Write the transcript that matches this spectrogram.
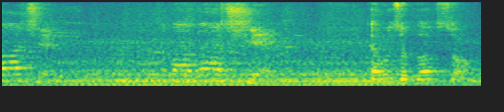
Watching. About that shit? That was a love song.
